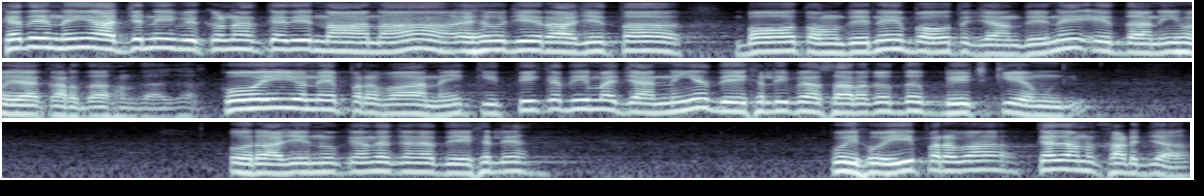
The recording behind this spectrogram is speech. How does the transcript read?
ਕਹਦੇ, ਨਹੀਂ, ਅੱਜ ਨਹੀਂ ਵਿਕਣਾ। ਕਹਦੇ, ਨਾ ਨਾ, ਇਹੋ ਜਿਹੇ ਰਾਜੇ ਤਾਂ ਬਹੁਤ ਆਉਂਦੇ ਨੇ, ਬਹੁਤ ਜਾਂਦੇ ਨੇ ਇਦਾਂ ਨਹੀਂ ਹੋਇਆ ਕਰਦਾ ਹੁੰਦਾਗਾ ਕੋਈ ਉਹਨੇ ਪਰਵਾਹ ਨਹੀਂ ਕੀਤੀ। ਕਦੀ ਮੈਂ ਜਾਣੀ ਆ, ਦੇਖ ਲਈ ਮੈਂ ਸਾਰਾ ਦੁੱਧ ਵੇਚ ਕੇ ਆਉਂਗੀ ਉਹ ਰਾਜੇ ਨੂੰ ਕਹਿੰਦਾ ਕਹਿੰਦਾ, ਦੇਖ ਲਿਆ, ਕੋਈ ਹੋਈ ਪਰਵਾਹ? ਕਹਿੰਦਾ, ਹੁਣ ਖੜ ਜਾ।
